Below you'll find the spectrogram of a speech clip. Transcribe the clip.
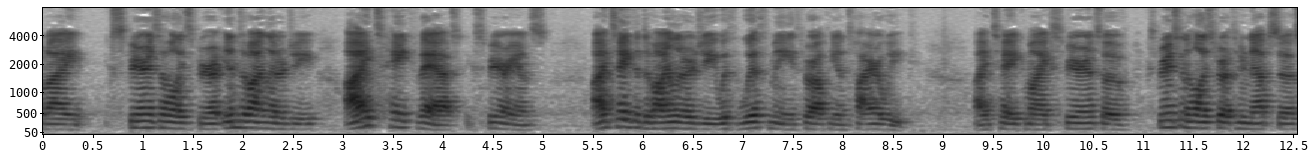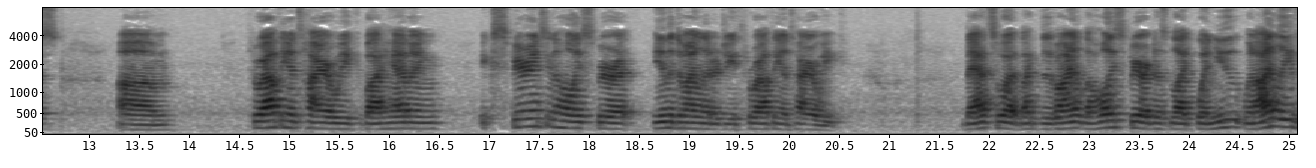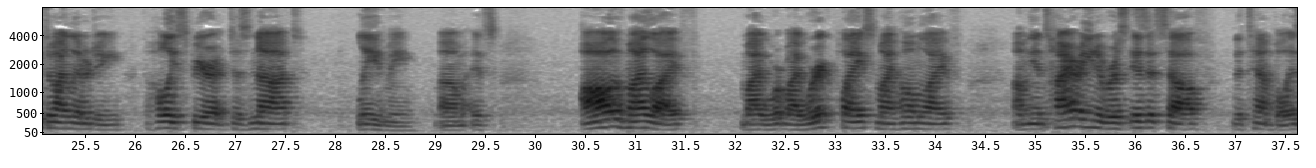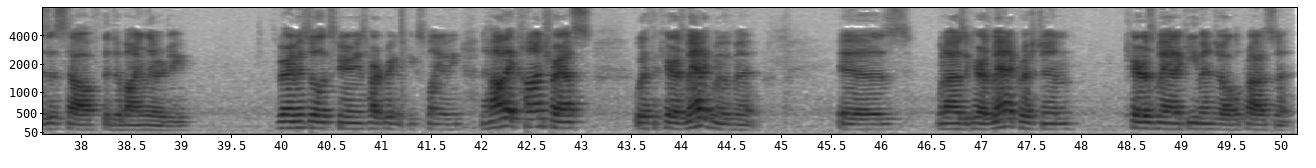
when I experience the Holy Spirit in divine liturgy, I take that experience, I take the divine liturgy with, with me throughout the entire week. I take my experience of experiencing the Holy Spirit through Nepsis um, throughout the entire week by having experiencing the Holy Spirit in the divine liturgy throughout the entire week. That's what like the divine the Holy Spirit does like when you when I leave divine liturgy, the Holy Spirit does not leave me. Um, it's all of my life, my my workplace, my home life, um, the entire universe is itself the temple, is itself the divine liturgy. It's a very mystical experience, hard to explain to me. And how that contrasts with the charismatic movement is when I was a charismatic Christian, charismatic evangelical Protestant.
